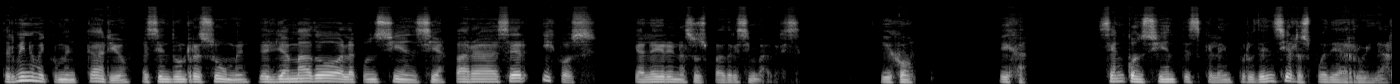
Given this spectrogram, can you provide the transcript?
Termino mi comentario haciendo un resumen del llamado a la conciencia para ser hijos que alegren a sus padres y madres. Hijo, hija, sean conscientes que la imprudencia los puede arruinar,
